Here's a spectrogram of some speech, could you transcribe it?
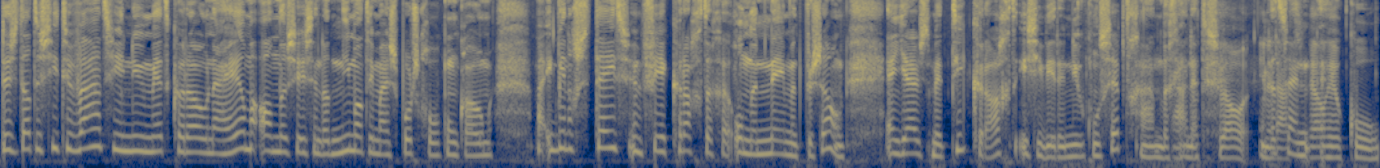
Dus dat de situatie nu met corona helemaal anders is en dat niemand in mijn sportschool kon komen. Maar ik ben nog steeds een veerkrachtige, ondernemend persoon. En juist met die kracht is hij weer een nieuw concept gaan beginnen. Ja, dat is wel inderdaad dat zijn, wel heel cool.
